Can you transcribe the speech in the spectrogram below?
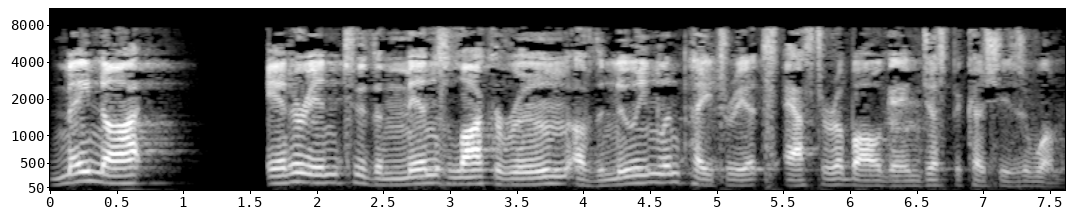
may not enter into the men's locker room of the New England Patriots after a ball game just because she's a woman.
